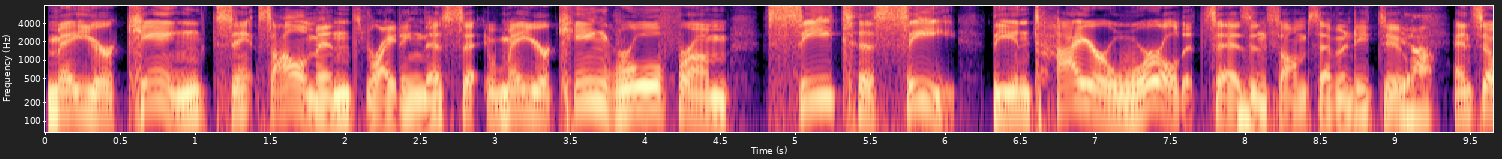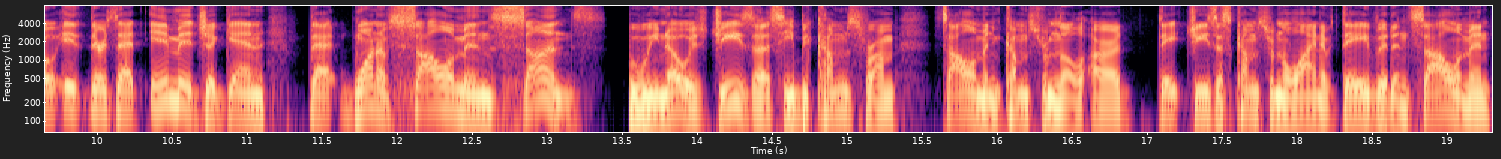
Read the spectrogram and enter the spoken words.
"May your king Saint Solomon's writing this. May your king rule from sea to sea, the entire world." It says in Psalm seventy-two. Yeah. And so it, there's that image again that one of Solomon's sons, who we know is Jesus, he becomes from Solomon comes from the uh, Jesus comes from the line of David and Solomon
